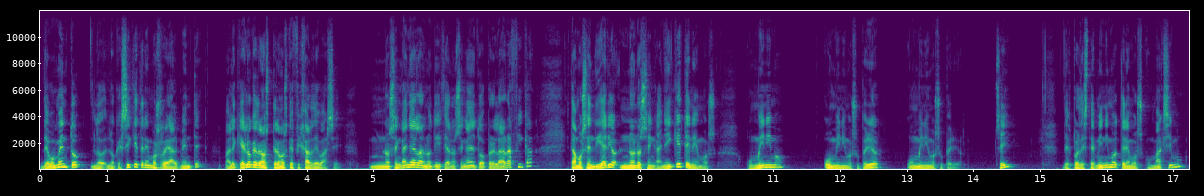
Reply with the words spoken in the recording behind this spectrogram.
de momento, lo, que sí que tenemos realmente, ¿vale? Que es lo que tenemos, tenemos que fijar de base. Nos engaña la noticia, nos engaña todo, pero la gráfica, estamos en diario, no nos engaña. ¿Y qué tenemos? Un mínimo, un mínimo superior, un mínimo superior. ¿Sí? Después de este mínimo tenemos un máximo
